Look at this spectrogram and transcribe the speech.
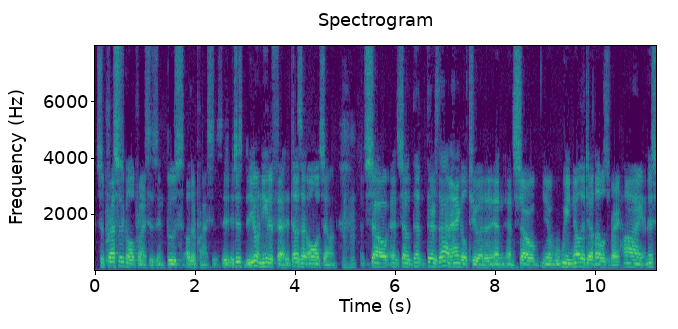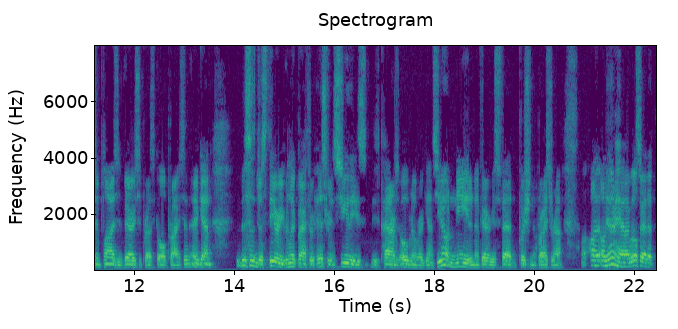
suppresses gold prices and boosts other prices. It, it, just you don't need a Fed; it does that all on its own. Mm-hmm. And so, and so the, there's that angle to it. And and so you know we know the debt levels are very high, and this implies a very suppressed gold price. And again. This isn't just theory. You can look back through history and see these, these patterns over and over again. So you don't need a nefarious Fed pushing the price around. On, on the other hand, I will say that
